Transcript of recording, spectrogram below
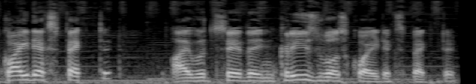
Quite expected. I would say the increase was quite expected.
